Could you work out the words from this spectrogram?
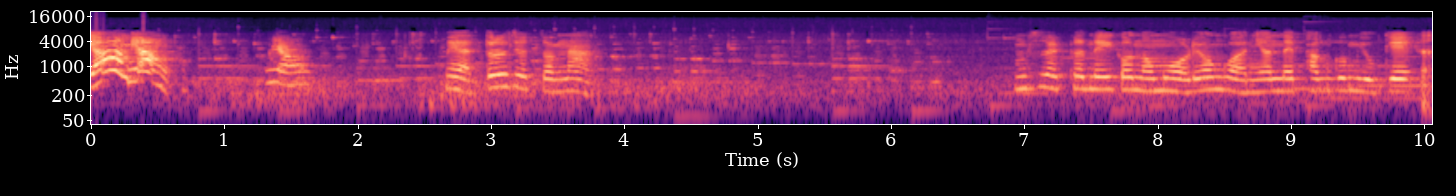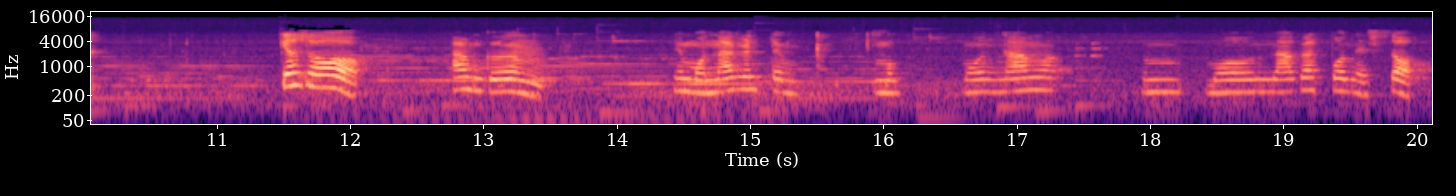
야, 명. 喵. 왜안 떨어졌잖아. 무슨 근데 이거 너무 어려운 거 아니야? 내 방금 요게 껴서 방금 내못 나갈 때못 못 나가 음, 못 나갈 뻔했어.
